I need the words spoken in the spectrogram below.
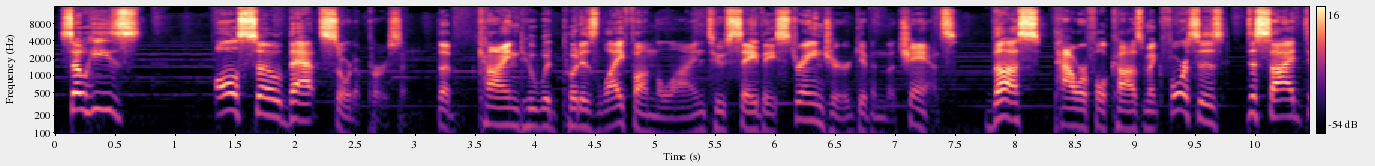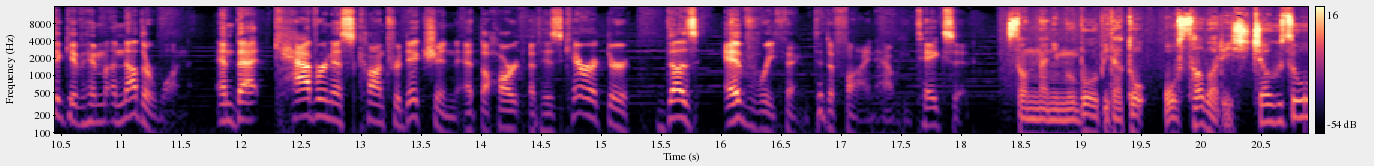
So he's also that sort of person, the kind who would put his life on the line to save a stranger given the chance. Thus, powerful cosmic forces decide to give him another one, and that cavernous contradiction at the heart of his character does everything to define how he takes it. そんなに無防備だとお触りしちゃうぞ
